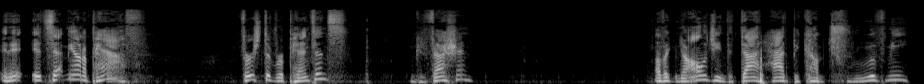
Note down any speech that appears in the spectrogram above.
And it, it set me on a path, first of repentance and confession, of acknowledging that that had become true of me.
